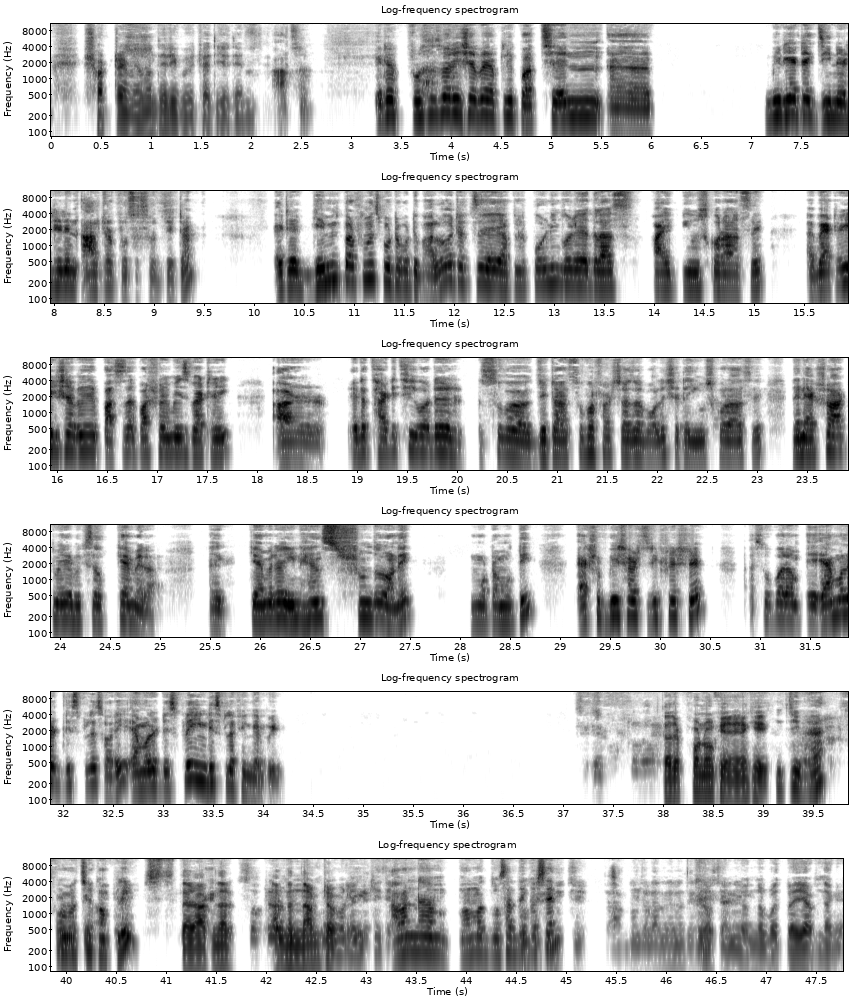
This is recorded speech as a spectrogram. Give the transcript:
শর্ট টাইমের মধ্যে রিভিউটা দিয়ে দেন। আচ্ছা। এটার প্রসেসর হিসেবে আপনি পাচ্ছেন MediaTek G ninety ultra processor যেটা। এটার গেমিং পারফরমেন্স মোটামুটি ভালো। এটা হচ্ছে আপনার Corning Gorilla glass five use করা আছে। ব্যাটারি হিসাবে পাঁচ হাজার পাঁচশো এমএইচ ব্যাটারি আর এটা থার্টি থ্রি ওয়াটের যেটা সুপার ফাস্ট চার্জার বলে সেটা ইউজ করা আছে। দেন একশো আট মেগাপিক্সেল ক্যামেরা। ক্যামেরা ইনহ্যান্স সুন্দর অনেক মোটামুটি। একশো বিশ hertz refresh rate super AMOLED display sorry AMOLED display in display fingerprint তাহলে ফোন ওকে নাকি? জি ভাইয়া ফোন হচ্ছে কমপ্লিট তাহলে আপনার আপনার নামটা বলেন কি? আমার নাম মোহাম্মদ মোসাদ্দেক হোসেন। ধন্যবাদ ভাই আপনাকে।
